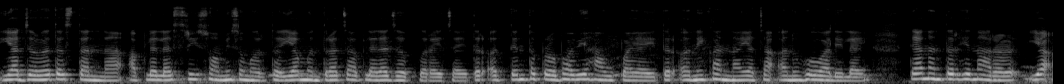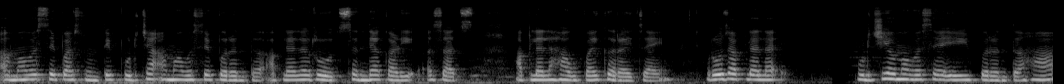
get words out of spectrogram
या जळत असताना आपल्याला श्री स्वामी समर्थ या मंत्राचा आपल्याला जप करायचा आहे. तर अत्यंत प्रभावी हा उपाय आहे. तर अनेकांना याचा अनुभव आलेला आहे. त्यानंतर हे नारळ या अमावस्येपासून ते पुढच्या अमावस्येपर्यंत आपल्याला रोज संध्याकाळी असाच आपल्याला हा उपाय करायचा आहे. रोज आपल्याला पुढची अमावस्या येईपर्यंत हा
